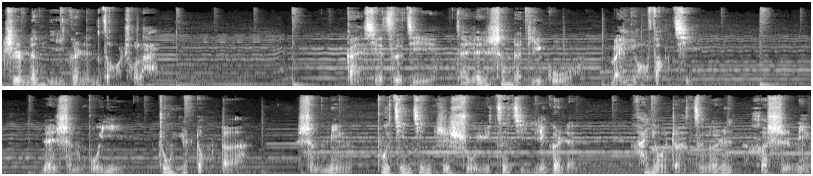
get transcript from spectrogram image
只能一个人走出来。感谢自己在人生的低谷没有放弃。人生不易，终于懂得，生命不仅仅只属于自己一个人，还有着责任和使命。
